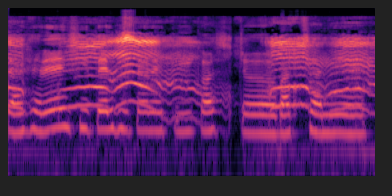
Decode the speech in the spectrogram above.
দেখে রে, শীতের ভিতরে কি কষ্ট বাচ্চা নিয়ে।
